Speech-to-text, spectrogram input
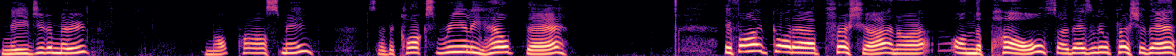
need you to move, not past me. So the clock's really helped there. If I've got a pressure and I, on the pole, so there's a little pressure there,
